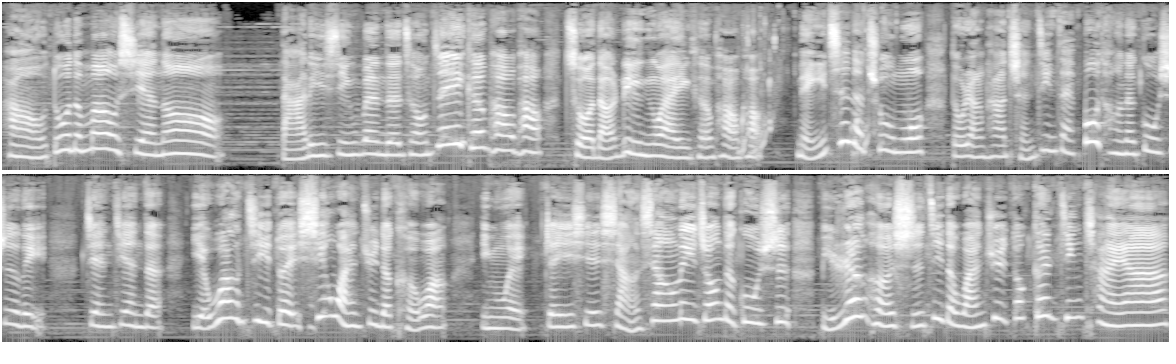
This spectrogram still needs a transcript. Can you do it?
好多的冒险哦。达利兴奋地从这一颗泡泡搓到另外一颗泡泡，每一次的触摸都让他沉浸在不同的故事里。渐渐的，也忘记对新玩具的渴望，因为这一些想象力中的故事比任何实际的玩具都更精彩呀！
